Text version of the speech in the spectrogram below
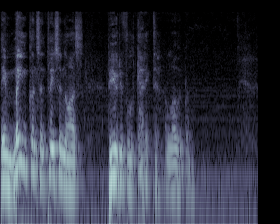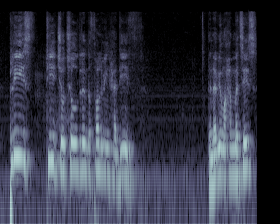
Their main concentration was beautiful character. Allah Akbar. Please teach your children the following hadith. The Nabi Muhammad says,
